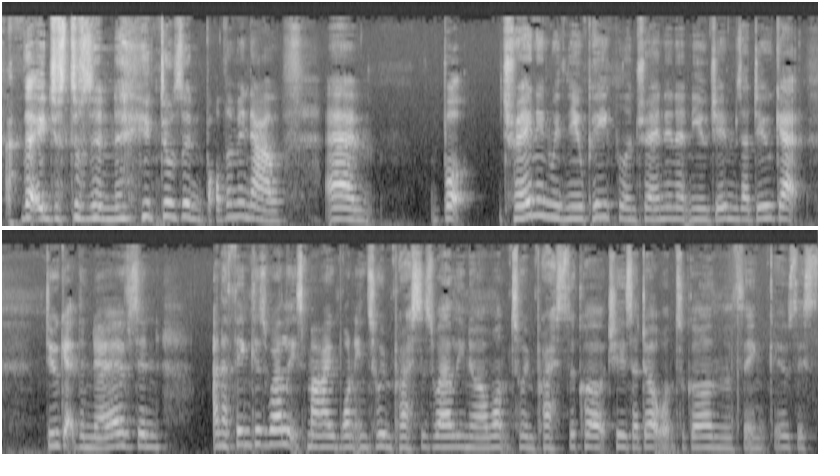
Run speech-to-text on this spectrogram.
that it just doesn't it doesn't bother me now. Um, but training with new people and training at new gyms, I do get do get the nerves and and I think as well it's my wanting to impress as well. You know, I want to impress the coaches. I don't want to go and think who's this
